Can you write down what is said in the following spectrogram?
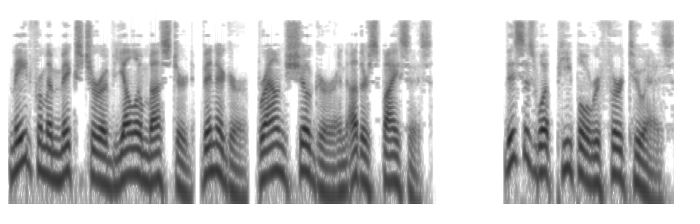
made from a mixture of yellow mustard, vinegar, brown sugar and other spices. This is what people refer to as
